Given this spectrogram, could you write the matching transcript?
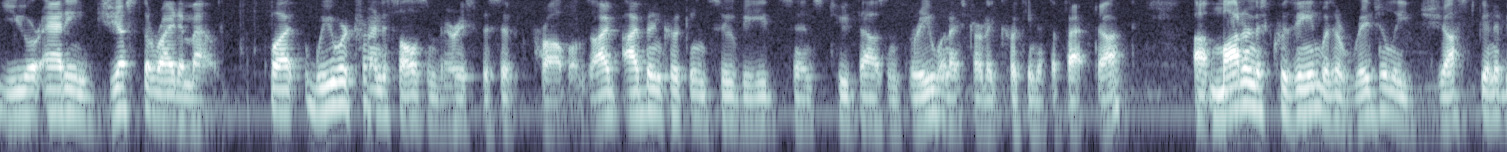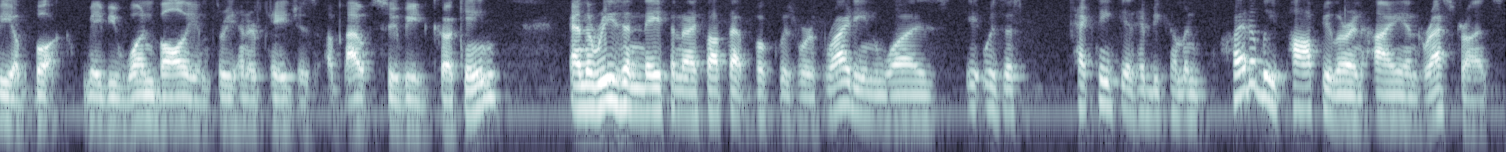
you're adding just the right amount. But we were trying to solve some very specific problems. I've, I've been cooking sous vide since 2003 when I started cooking at the Fat Duck. Uh, Modernist Cuisine was originally just going to be a book, maybe one volume, 300 pages about sous vide cooking. And the reason Nathan and I thought that book was worth writing was it was this technique that had become incredibly popular in high end restaurants,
